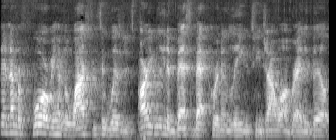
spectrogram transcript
At number four, we have the Washington Wizards, arguably the best backcourt in the league between John Wall and Bradley Beal,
